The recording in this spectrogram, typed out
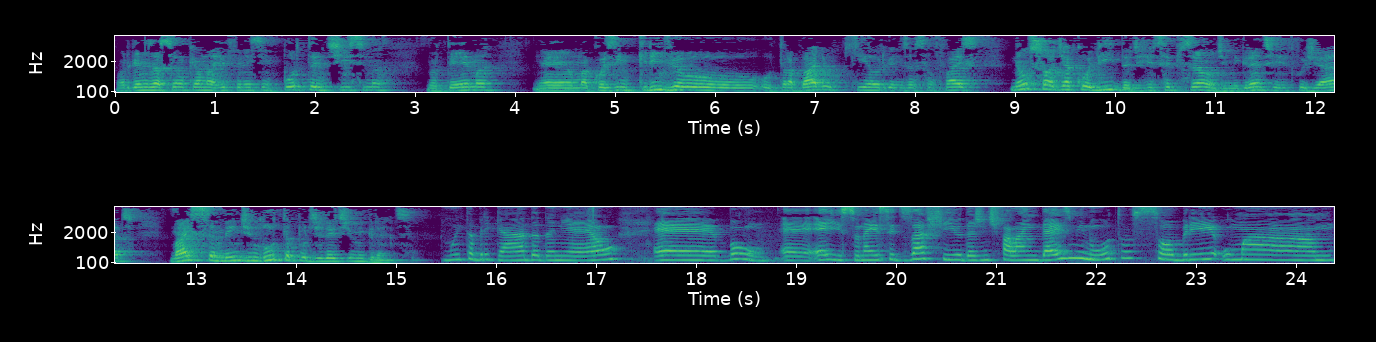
uma organização que é uma referência importantíssima no tema, é uma coisa incrível o, trabalho que a organização faz, não só de acolhida, de recepção de imigrantes e refugiados, mas também de luta por direitos de imigrantes. Muito obrigada, Daniel. É, bom, é, é, isso, né? Esse desafio da gente falar em 10 minutos sobre uma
